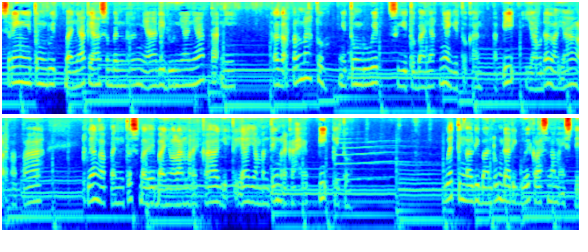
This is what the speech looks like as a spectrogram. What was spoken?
sering ngitung duit banyak yang sebenarnya di dunia nyata nih kagak pernah tuh ngitung duit segitu banyaknya gitu kan. Tapi ya udahlah ya nggak apa-apa. Gue anggapan itu sebagai banyolan mereka gitu ya. Yang penting mereka happy gitu. Gue tinggal di Bandung dari gue kelas 6 SD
